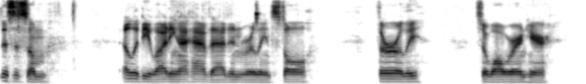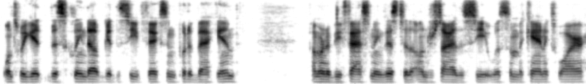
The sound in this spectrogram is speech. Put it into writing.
This is some LED lighting I have that I didn't really install thoroughly. So while we're in here, once we get this cleaned up, get the seat fixed and put it back in, I'm going to be fastening this to the underside of the seat with some mechanics wire.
